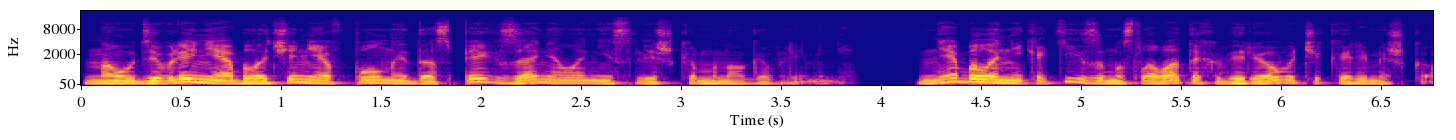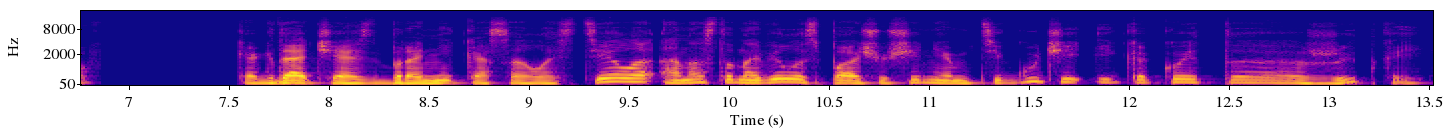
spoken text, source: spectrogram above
На удивление, облачение в полный доспех заняло не слишком много времени. Не было никаких замысловатых веревочек и ремешков. Когда часть брони касалась тела, она становилась по ощущениям тягучей и какой-то жидкой,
